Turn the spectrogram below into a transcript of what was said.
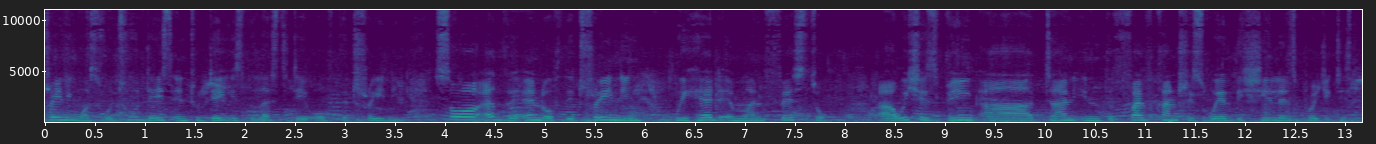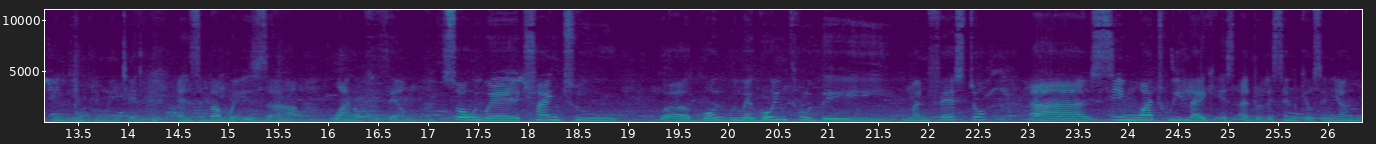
training was for two days and today is the last day of the training. So at the end of the training we had a manifesto uh, which is being uh, done in the five countries where the She Learns project is being implemented, and Zimbabwe is uh, one of them. So we were trying to uh, go, we were going through the manifesto, uh, seeing what we like as adolescent girls and young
